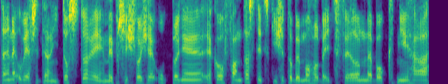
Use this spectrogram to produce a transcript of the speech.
to je neuvěřitelný. To story mi přišlo, že je úplně jako fantastický, že to by mohl být film nebo kniha,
